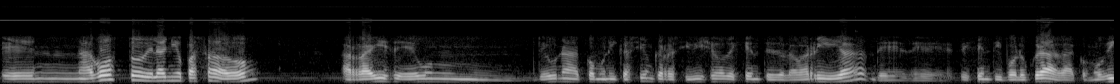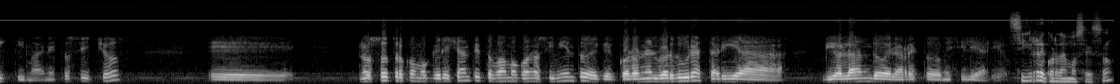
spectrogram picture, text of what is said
En agosto del año pasado, a raíz de, un, de una comunicación que recibí yo de gente de la barriga, de, gente involucrada como víctima en estos hechos, eh, nosotros como querellantes tomamos conocimiento de que el coronel Verdura estaría violando el arresto domiciliario. Sí, recordamos eso.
